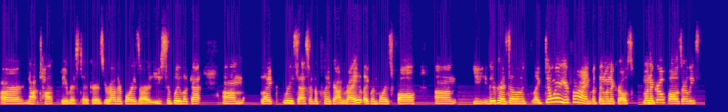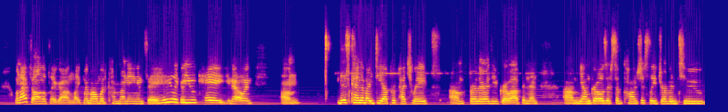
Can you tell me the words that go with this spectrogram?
are not taught to be risk takers, but rather boys are. You simply look at um, like recess or the playground, right? Like when boys fall, um, you, their parents tell them like, "Don't worry, you're fine." But then when a girl's when a girl falls, or at least when I fell on the playground, like my mom would come running and say, "Hey, like, are you okay?" You know, and um, this kind of idea perpetuates um, further as you grow up, and then um, young girls are subconsciously driven to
